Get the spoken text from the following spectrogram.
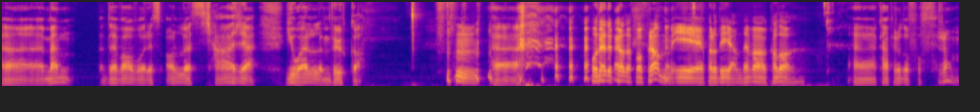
Uh, men det var vår alles kjære Joel Mvuka. Og det du prøvde å få fram i parodien, det var hva da? Uh, hva jeg prøvde å få fram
